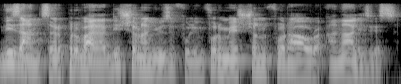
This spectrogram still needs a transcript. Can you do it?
This answer provides additional useful information for our analysis.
